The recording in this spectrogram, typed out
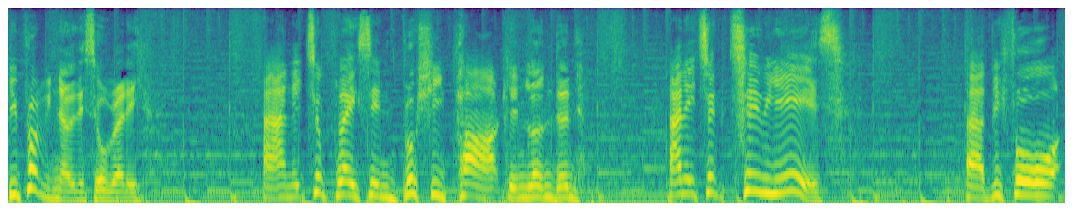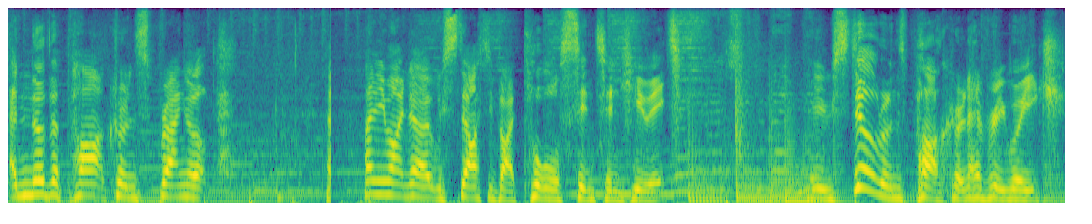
You probably know this already. And it took place in Bushy Park in London. And it took two years uh, before another park run sprang up. And you might know it was started by Paul Sinton Hewitt, who still runs park run every week.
